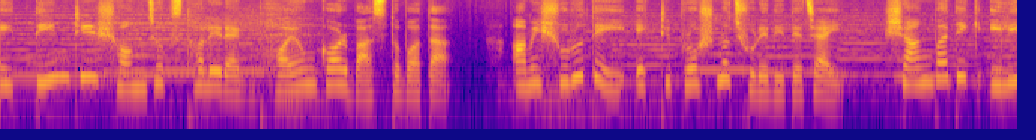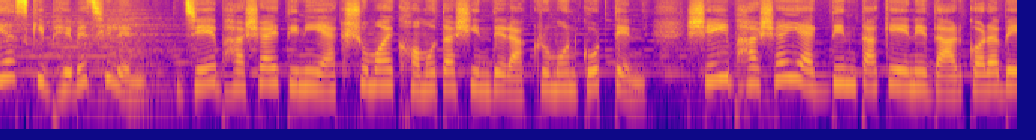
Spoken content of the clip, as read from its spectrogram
এই তিনটির সংযোগস্থলের এক ভয়ঙ্কর বাস্তবতা। আমি শুরুতেই একটি প্রশ্ন ছুড়ে দিতে চাই। সাংবাদিক ইলিয়াস কি ভেবেছিলেন যে ভাষায় তিনি একসময় ক্ষমতাসীনদের আক্রমণ করতেন, সেই ভাষাই একদিন তাকে এনে দাঁড় করাবে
